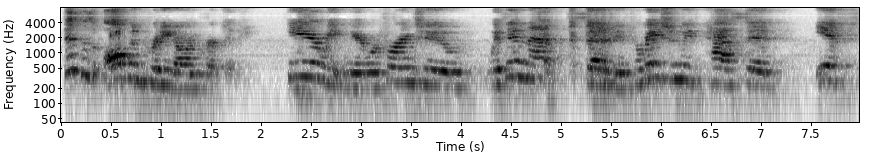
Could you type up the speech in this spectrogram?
this is often pretty darn cryptic. Here we, we are referring to, within that set of information we've passed it, if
